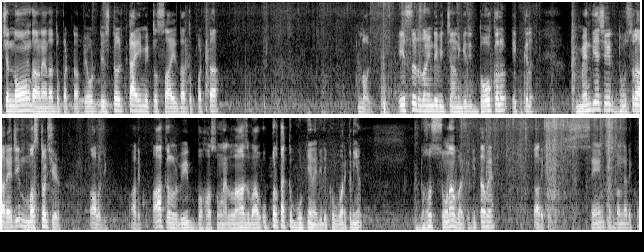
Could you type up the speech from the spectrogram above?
ਚਨੌਣ ਦਾਣਿਆਂ ਦਾ ਦੁਪੱਟਾ ਪਿਓਰ ਡਿਜੀਟਲ 2.5 ਮੀਟਰ ਸਾਈਜ਼ ਦਾ ਦੁਪੱਟਾ। ਲਓ ਜੀ। ਇਸ ਡਿਜ਼ਾਈਨ ਦੇ ਵਿੱਚ ਆਣਗੇ ਜੀ ਦੋ ਕਲਰ ਇੱਕ ਮਹਿੰਦੀਆ ਸ਼ੇਡ ਦੂਸਰਾ ਆ ਰਿਹਾ ਜੀ ਮਸਟਰਡ ਸ਼ੇਡ ਆ ਲਓ ਜੀ ਆ ਦੇਖੋ, ਆਹ ਕਲਰ ਵੀ ਬਹੁਤ ਸੋਹਣਾ ਲਾਜਵਾਬ। ਉੱਪਰ ਤੱਕ ਬੂਟੀਆਂ ਨੇ ਜੀ, ਦੇਖੋ ਵਰਕ ਦੀਆਂ। ਬਹੁਤ ਸੋਹਣਾ ਵਰਕ ਕੀਤਾ ਹੋਇਆ। ਆ ਦੇਖੋ ਸੇਮ ਪੀਸ ਬਣਨਾ ਦੇਖੋ।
